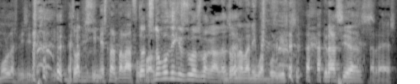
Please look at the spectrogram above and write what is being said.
molt les visites aquí. I més per parlar de futbol. Doncs no m'ho diguis dues vegades, Torna eh? a venir quan vulguis. Gràcies. De res.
